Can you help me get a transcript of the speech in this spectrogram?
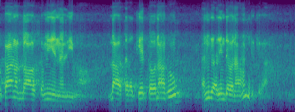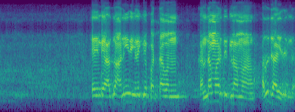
ஒகான் அல்லாஹ் சமீன் அலீமா. அல்லாஹ் தலை கேட்பவனாகவும் நன்கு அறிந்தவனாகவும் இருக்கிறான். சரி அது அநீதி இழைக்கப்பட்டவன் கண்ட மாதிரி திட்டலாமா? அது ஜாயிது இல்லை.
